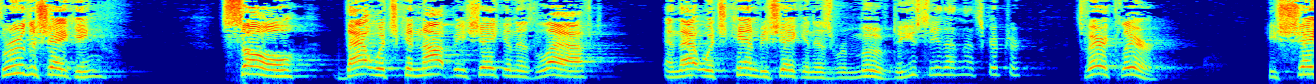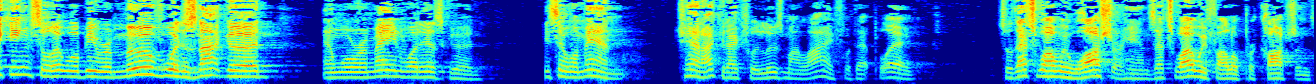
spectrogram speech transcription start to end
through the shaking so that which cannot be shaken is left and that which can be shaken is removed. Do you see that in that scripture? It's very clear. He's shaking so it will be removed what is not good and will remain what is good. He said, well man, Chad, I could actually lose my life with that plague. So that's why we wash our hands. That's why we follow precautions.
